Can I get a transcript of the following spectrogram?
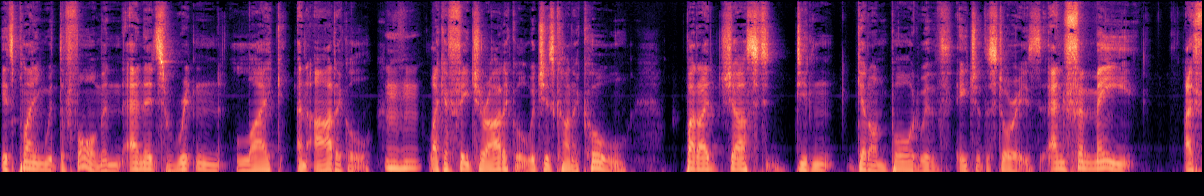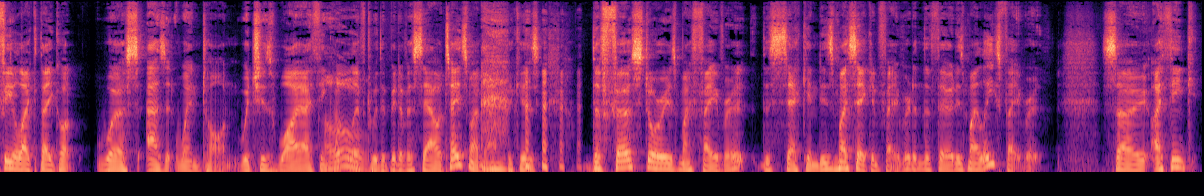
it's playing with the form and, and it's written like an article, mm-hmm. like a feature article, which is kind of cool. But I just didn't get on board with each of the stories. And for me, I feel like they got worse as it went on, which is why I think Oh. I'm left with a bit of a sour taste in my mouth because the first story is my favorite, the second is my second favorite, and the third is my least favorite. So I think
